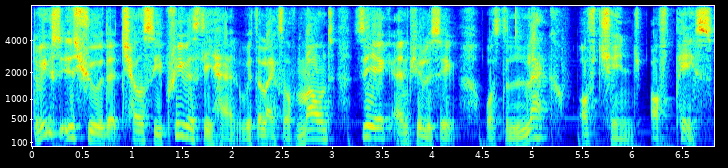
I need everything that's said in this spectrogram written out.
The biggest issue that Chelsea previously had with the likes of Mount, Ziyech and Pulisic was the lack of change of pace.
